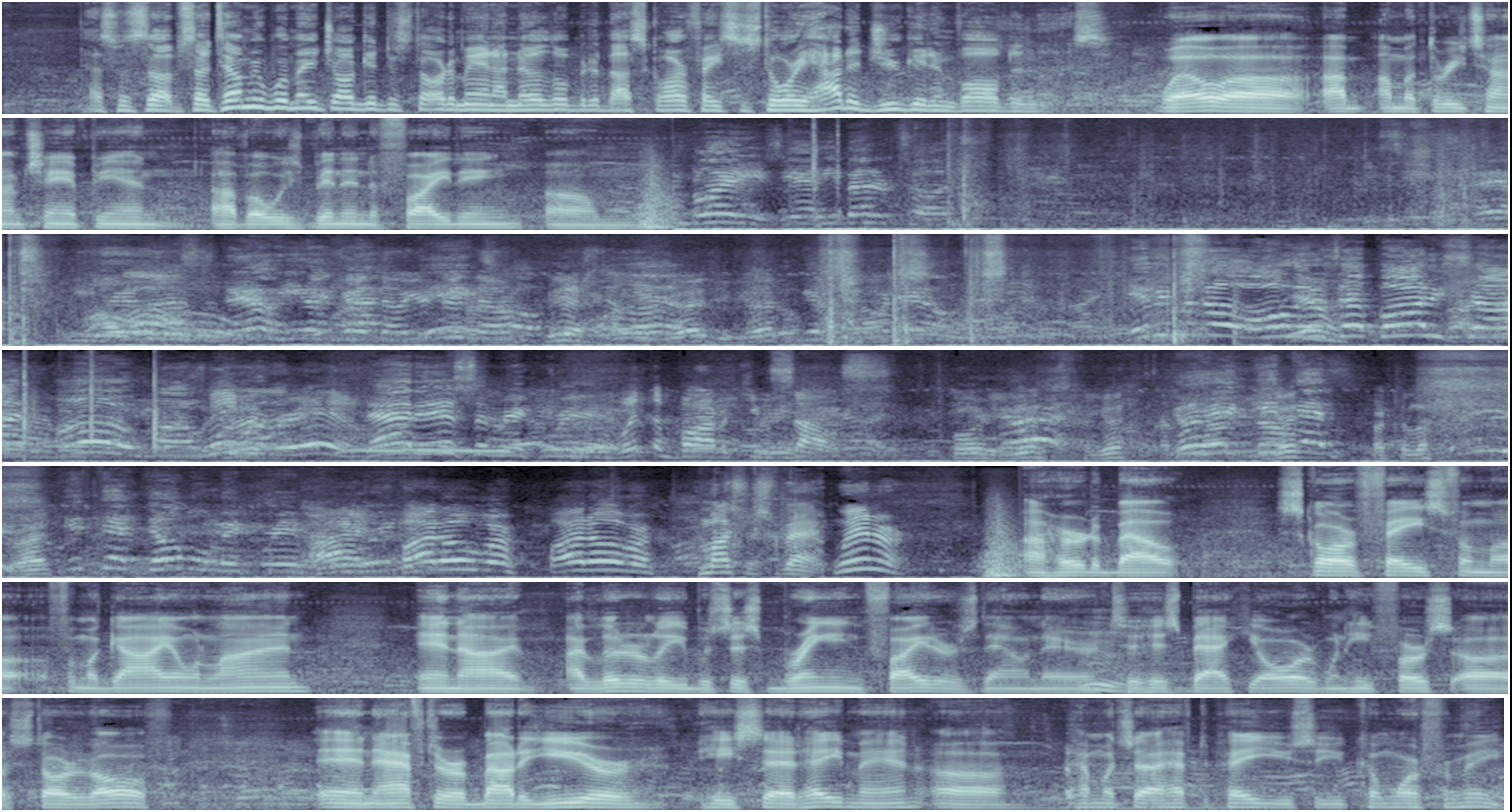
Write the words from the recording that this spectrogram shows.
That's what's up. So tell me what made y'all get to started, man. I know a little bit about Scarface's story. How did you get involved in this? Well, uh, I'm, I'm a three-time champion. I've always been into fighting. Um, Blaze, yeah, he better touch. Give him a no. Oh, there's that body shot. Oh, my word. That is a McRib. With the barbecue sauce. Go ahead, get that. Get that double McRib. All right, Fight over. Fight over. much respect. winner. I heard about Scarface from a from a guy online, and I I literally was just bringing fighters down there to his backyard when he first uh, started off. And after about a year, he said, "Hey man, uh, how much I have to pay you so you come work for me?"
